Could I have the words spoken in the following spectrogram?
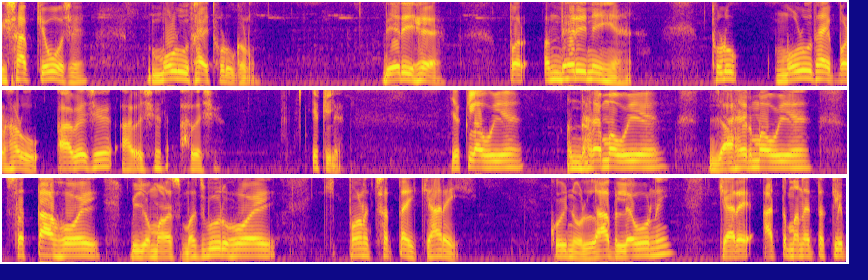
હિસાબ કેવો છે? મોડું થાય થોડું ઘણું. દેરી હે, પર અંધેરી નહીં હે. થોડુંક મોડું થાય પણ સારું આવે છે આવે છે ને આવે છે. એટલે એકલા હોઈએ, અંધારામાં હોઈએ, જાહેરમાં હોઈએ, સત્તા હોય, બીજો માણસ મજબૂર હોય, પણ છતાંય ક્યારેય કોઈનો લાભ લેવો નહીં, ક્યારેય આત્માને તકલીફ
